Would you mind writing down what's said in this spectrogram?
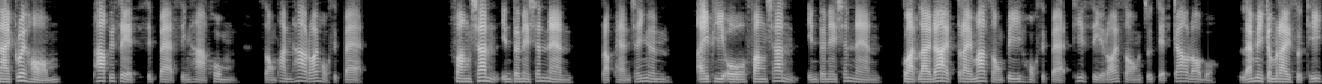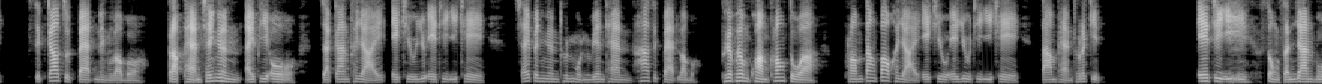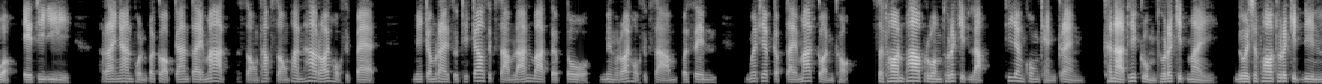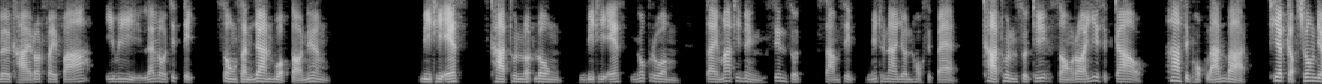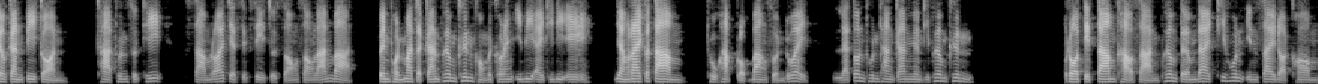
นายกล้วยหอม ภาคพิเศษ 18 สิงหาคม 2568 ฟังก์ชัน International ปรับแผนใช้เงิน IPO ฟังก์ชัน International กวาดรายได้ไตรมาส 2 ปี 68 ที่ 402.79 ลอบและมีกำไรสุทธิ 19.81 ลอบปรับแผนใช้เงิน IPO จากการขยาย AQUATEK ใช้เป็นเงินทุนหมุนเวียนแทน 58 ลอบเพื่อเพิ่มความคล่องตัว พร้อมตั้งเป้าขยาย AQAUTEK ตามแผนธุรกิจ AGE ส่งสัญญาณบวก AGE รายงานผลประกอบการไตรมาส2ทับ2568 มีกำไรสุทธิ 93 ล้านบาทเติบโต 163%เเมื่อเทียบกับไตรมาสก่อนขอสะท้อนภาพรวมธุรกิจหลักที่ยังคงแข็งแกร่ง ขณะที่กลุ่มธุรกิจใหม่ โดยเฉพาะธุรกิจดีลเลอร์ขายรถไฟฟ้า EV และโลจิสติกส์ส่งสัญญาณบวกต่อเนื่อง BTS ขาดทุนลดลง BTS งบรวม ไตรมาสที่ 1 สิ้นสุด 30 มิถุนายน 68 ขาดทุนสุทธิ 229 56 ล้านบาท เทียบกับช่วงเดียวกันปีก่อน ขาดทุนสุทธิ 374.22 ล้านบาท เป็นผลมาจากการเพิ่มขึ้นของ recurring EBITDA อย่างไรก็ตาม ถูกหักกลบบางส่วนด้วย และต้นทุนทางการเงินที่เพิ่มขึ้น โปรดติดตามข่าวสารเพิ่มเติมได้ที่หุ้น inside.com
